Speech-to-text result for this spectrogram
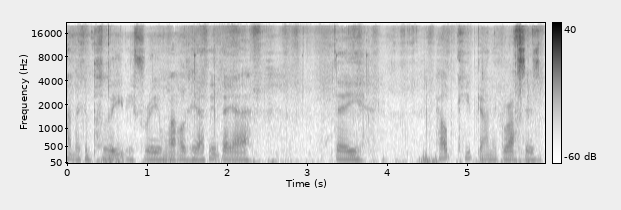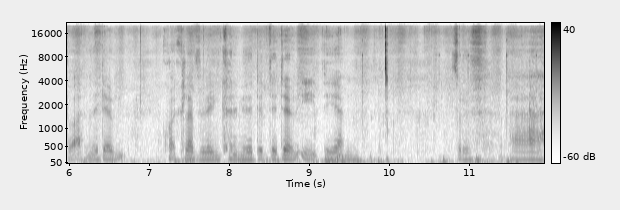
and they're completely free and wild here. I think they uh, they help keep down the grasses, but they don't quite cleverly and cunningly. They, they don't eat the um, sort of uh,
